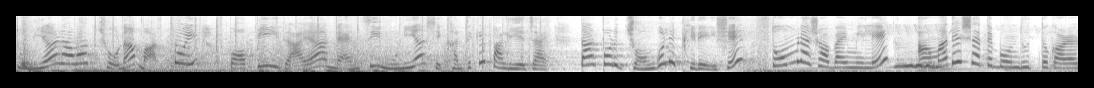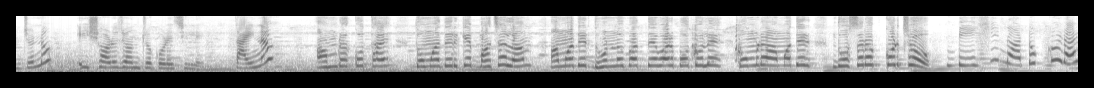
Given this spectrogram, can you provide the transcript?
টুনিয়ার আওয়াজ শোনা মাত্রই পপি রায়া ন্যান্সি মুনিয়া সেখান থেকে পালিয়ে যায়। তারপর জঙ্গলে ফিরে এসে তোমরা সবাই মিলে আমাদের সাথে বন্ধুত্ব করার জন্য এই ষড়যন্ত্র করেছিলে তাই না? আমরা কোথায়? তোমাদেরকে বাঁচালাম। আমাদের ধন্যবাদ দেওয়ার বদলে তোমরা আমাদের দোষারোপ করছ। বেশি নাটক করার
